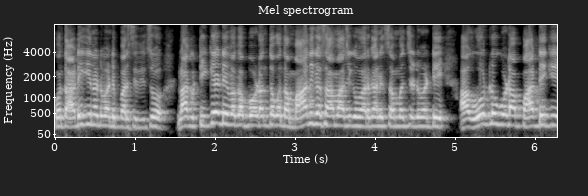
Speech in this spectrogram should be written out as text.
కొంత అడిగినటువంటి పరిస్థితి. సో నాకు టికెట్ ఇవ్వకపోవడంతో కొంత మాదిగ సామాజిక వర్గానికి సంబంధించినటువంటి ఆ ఓట్లు కూడా పార్టీకి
